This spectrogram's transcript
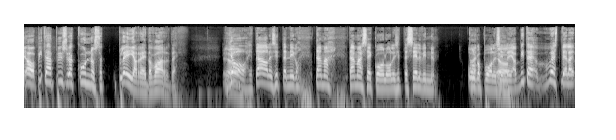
Joo, pitää pysyä kunnossa playareita varten. Joo, Joo ja tämä oli sitten niinku, tämä, tämä sekoilu oli sitten selvinnyt ulkopuolisille. Ai, ja mitä, mielestäni vielä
